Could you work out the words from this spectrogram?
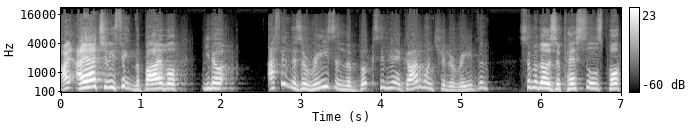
I, I actually think the Bible, you know, I think there's a reason the books in here, God wants you to read them. Some of those epistles, Paul,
